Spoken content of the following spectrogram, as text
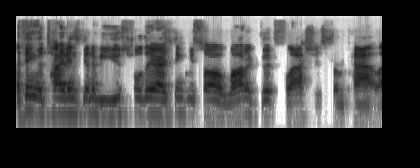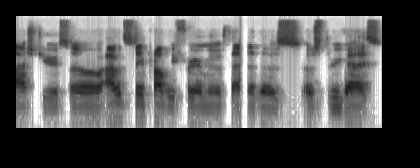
I think the tight end's going to be useful there. I think we saw a lot of good flashes from Pat last year, so I would say probably Freiermuth out of those those three guys.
